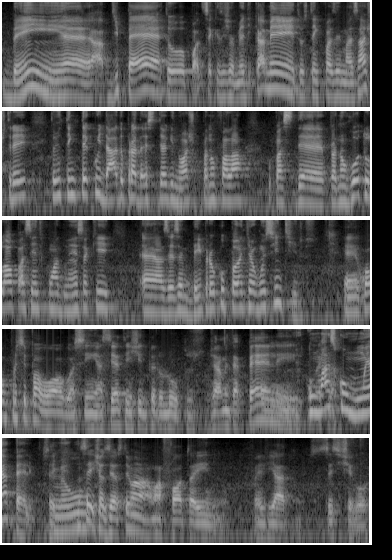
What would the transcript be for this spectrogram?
bem é, de perto, pode ser que seja medicamentos, tem que fazer mais rastreio. Então a gente tem que ter cuidado para dar esse diagnóstico, para não falar, é, para não rotular o paciente com uma doença que é, às vezes é bem preocupante em alguns sentidos. É, qual o principal órgão assim a ser atingido pelo lúpus? Geralmente é a pele? O é mais é? comum é a pele. Sei. Meu... Não sei, José, você tem uma, uma foto aí, foi enviado, não sei se chegou.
